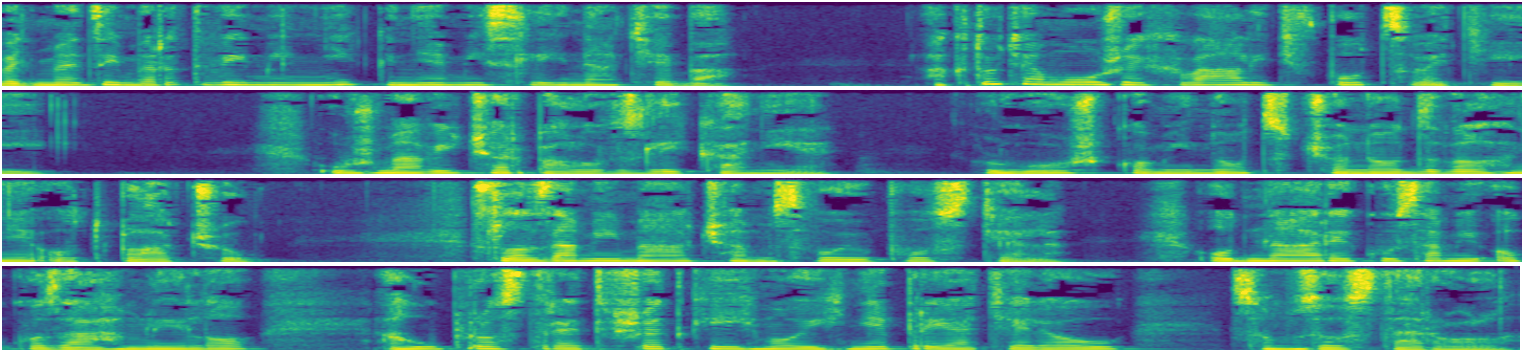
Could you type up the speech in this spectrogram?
Veď medzi mŕtvými nik nemyslí na Teba. A kto ťa môže chváliť v podsvetí? Už ma vyčerpalo vzlikanie. Lôžko mi noc čo noc vlhne od plaču. Slzami máčam svoju posteľ. Od náreku sa mi oko zahmlilo a uprostred všetkých mojich nepriateľov som zostarol.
